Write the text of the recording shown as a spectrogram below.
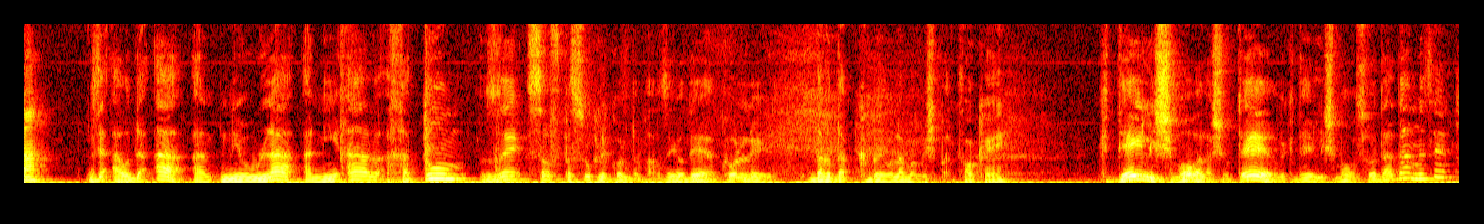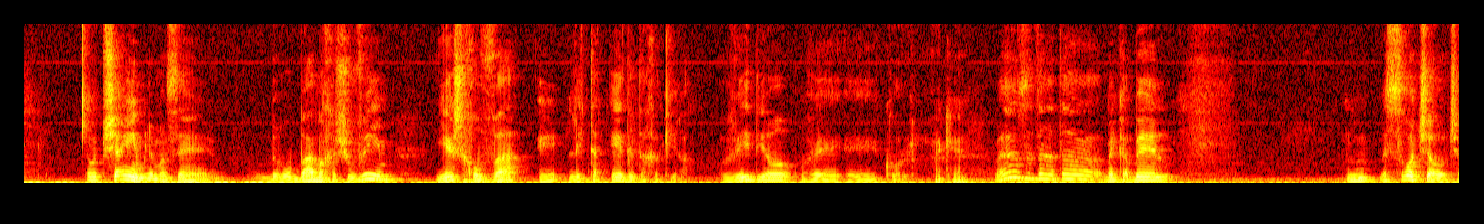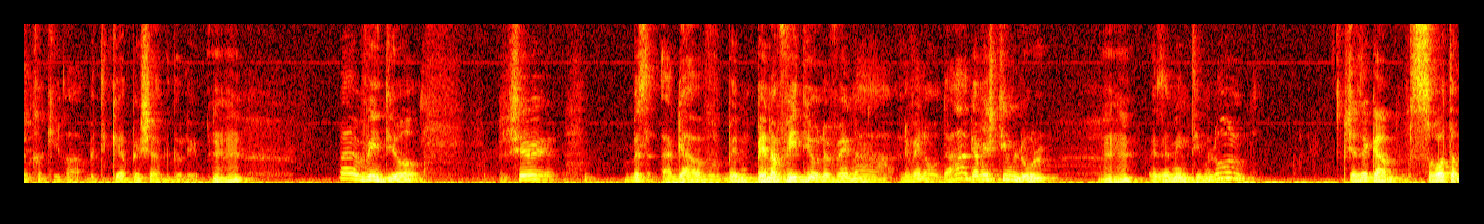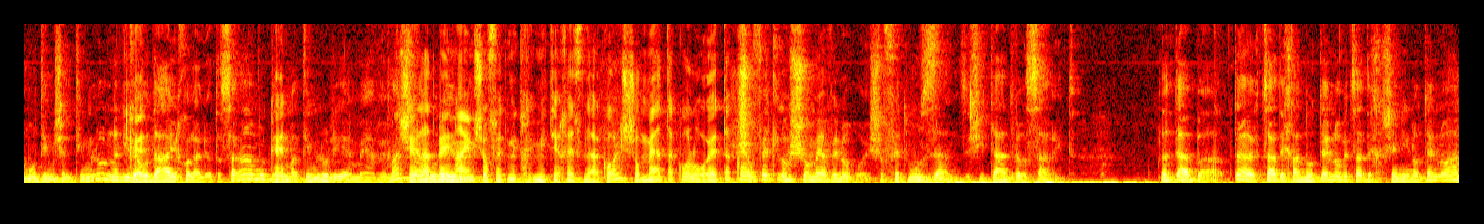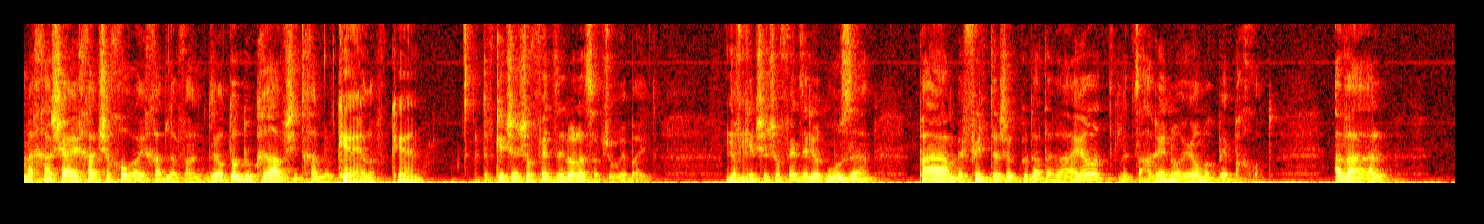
זה ההודעה, הנעולה, הנייר, החתום, זה סוף פסוק לכל דבר. זה יודע כל אה, דרדק בעולם המשפט. אוקיי. כדי לשמור על השוטר וכדי לשמור על זכויות האדם וזה, בפשעים, למעשה, ברובם החשובים, יש חובה אה, לתעד את החקירה. וידאו וקול. כן. ואז אתה, אתה מקבל עשרות שעות של חקירה בתיקי הפשע הגדולים. מהמם. וידאו, ש... אגב, בין, בין הוידאו לבין, ה... לבין ההודעה, גם יש תמלול, מהמם. איזה מין תמלול, שזה גם עשרות עמודים של תמלול, נגיד כן. ההודעה יכולה להיות עשרה עמודים, כן. התמלול יהיה מאה ומשהו שאלת עמודים. ביניים, שופט מת- מתייחס להכל? שומע את הכל? רואה את הכל? שופט לא שומע ולא רואה, שופט מוזן, זו שיטה אדברסרית. אתה בא, אתה צד אחד נותן לו וצד שני נותן לו, ההנחה שהאחד שחור, האחד לבן. זה אותו דו-קרב שהתחלנו לדבר כן, עליו. כן. התפקיד של שופט זה לא לעשות שיעורי בית. התפקיד של שופט זה להיות מוזן. פעם בפילטר של פקודת הראיות, לצערנו היום הרבה פחות. אבל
